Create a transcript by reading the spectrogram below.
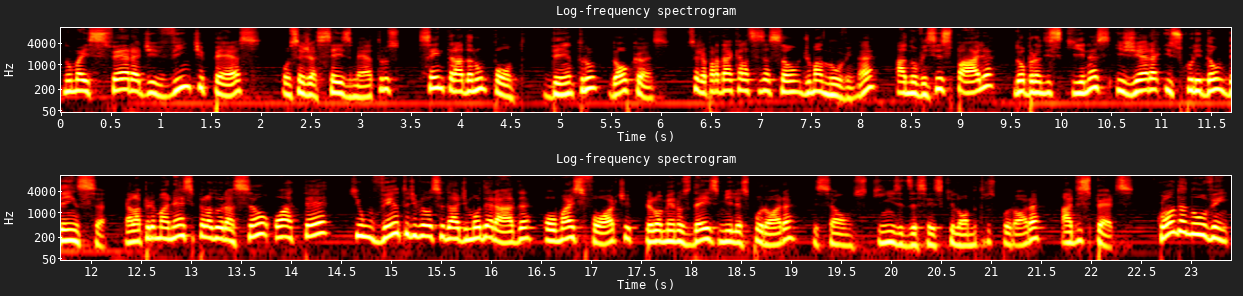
numa esfera de 20 pés, ou seja, 6 metros, centrada num ponto, dentro do alcance. Ou seja, para dar aquela sensação de uma nuvem, né? A nuvem se espalha, dobrando esquinas e gera escuridão densa. Ela permanece pela duração ou até que um vento de velocidade moderada ou mais forte, pelo menos 10 milhas por hora, que são uns 15, 16 quilômetros por hora, a disperse. Quando a nuvem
